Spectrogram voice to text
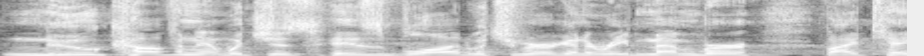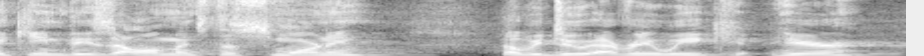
new covenant, which is his blood, which we're going to remember by taking these elements this morning that we do every week here.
